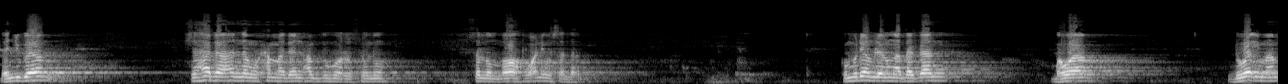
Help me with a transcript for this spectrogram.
dan juga syahadah anna Muhammadan abduhu wa rasuluh sallallahu alaihi wasallam. Kemudian beliau mengatakan bahwa dua imam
